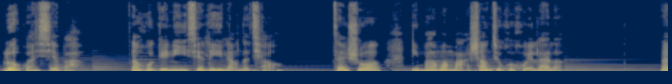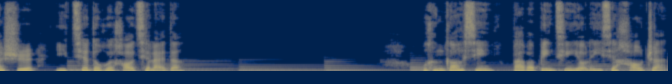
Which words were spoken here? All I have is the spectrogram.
乐观些吧，那会给你一些力量的。乔，再说你妈妈马上就会回来了，那时一切都会好起来的。我很高兴爸爸病情有了一些好转，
